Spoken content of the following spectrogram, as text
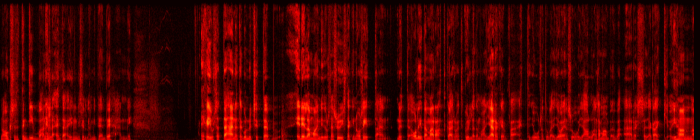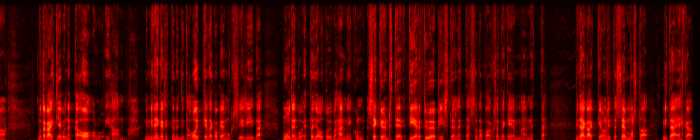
no onko se sitten kivaa niillä etäihmisillä, miten tehdään, niin ehkä just tähän, että kun nyt sitten edellä mainitusta syistäkin osittain nyt oli tämä ratkaisu, että kyllä tämä on järkevää, että Juusa tulee Joensuuhun ja ollaan saman pöydän ääressä ja kaikki on ihannaa, mutta kaikki ei kuitenkaan ole ollut ihannaa. Niin mitenkä sitten nyt niitä oikeita kokemuksia siitä, muuten kuin että joutui vähän niin kuin second tier työpisteelle tässä tapauksessa tekemään, että mitä kaikkea on sitten semmoista, mitä ehkä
